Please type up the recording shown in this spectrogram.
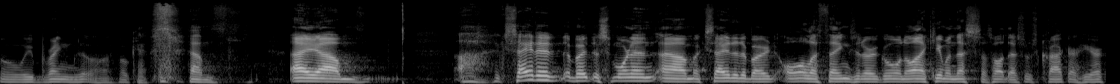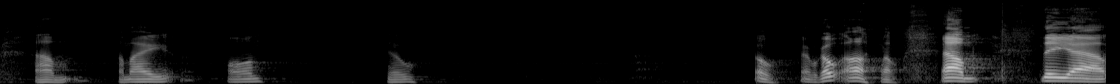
We bring. The, oh, okay. Um, I um, uh, excited about this morning. I'm excited about all the things that are going on. I came on this. I thought this was cracker here. Um, am I on? No. Oh, there we go. Ah, well. Um, the, uh,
